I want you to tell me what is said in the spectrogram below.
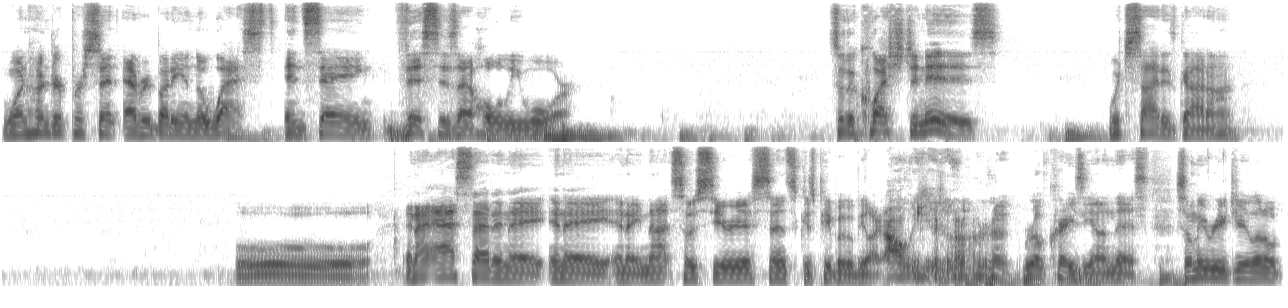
100% everybody in the West, and saying this is a holy war. So the question is, which side is God on? Oh, and I asked that in a in a in a not so serious sense because people would be like, "Oh, real crazy on this." So let me read you a little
